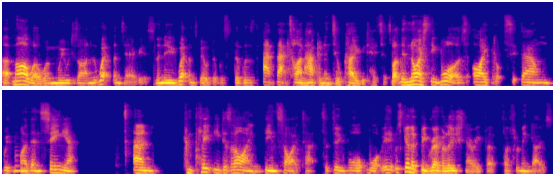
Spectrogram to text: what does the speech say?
uh, Marwell when we were designing the wetlands areas, the new wetlands build that was that was at that time happened until COVID hit us. But the nice thing was I got to sit down with my then senior and completely design the inside to, to do what, what it was going to be revolutionary for, for flamingos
